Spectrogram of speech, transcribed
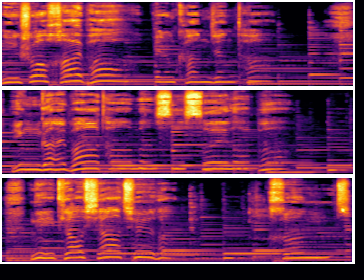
你说害怕。别人看见他，应该把它们撕碎了吧？你跳下去了，很久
